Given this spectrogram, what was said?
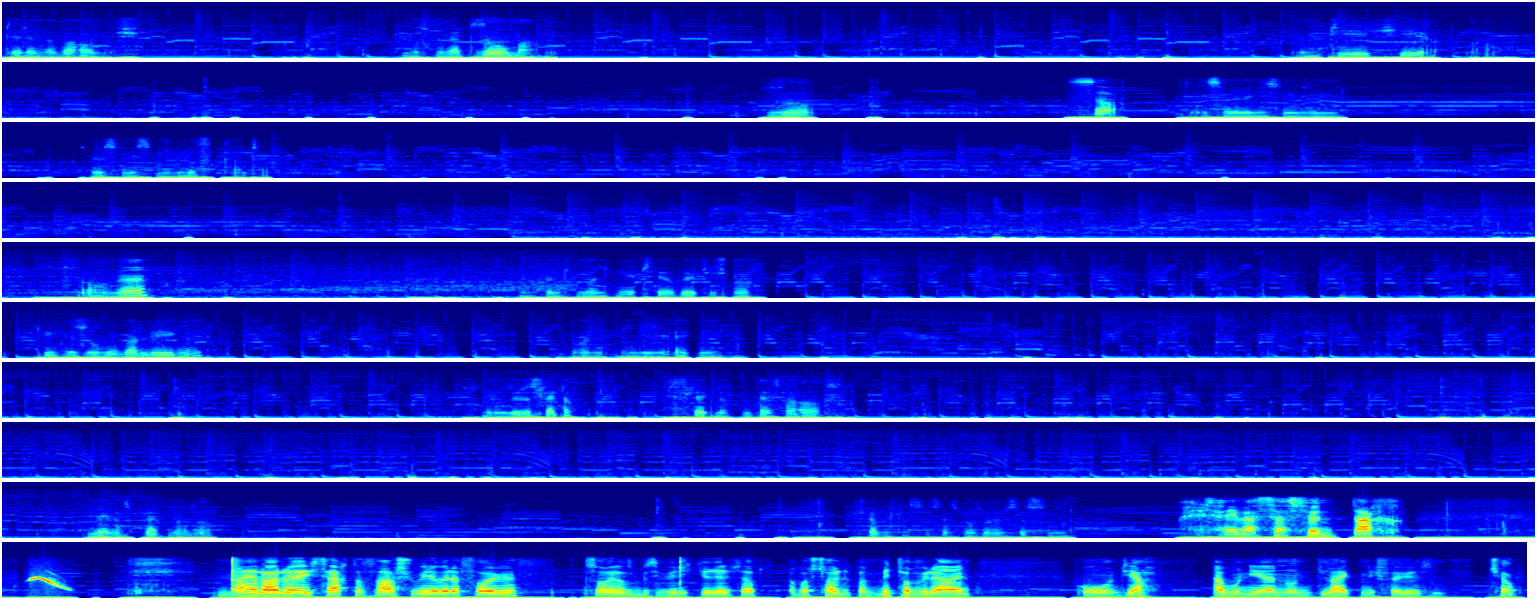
Der dann aber auch nicht. Muss man das so machen. Und die hier. So. So. Da ist dann nämlich so ein, so ich so eine Luftkante. Theoretisch noch die hier so rüberlegen. Und in diese Ecken. Dann sieht das vielleicht noch vielleicht noch besser aus. Ich so, dass das. Alter, ey, was ist das für ein Dach? Naja, Leute, ich sag, das war schon wieder bei der Folge. Sorry, dass ich ein bisschen wenig geredet habe, aber schaltet beim Mittwoch wieder ein. Und ja, abonnieren und liken nicht vergessen. Ciao.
